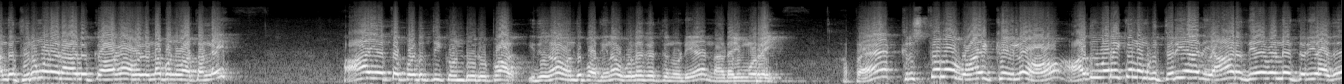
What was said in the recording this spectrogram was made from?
அந்த திருமண நாளுக்காக அவள் என்ன பண்ணுவா? தன்னை ஆயத்தப்படுத்தி கொண்டிருப்பாள். இதுதான் வந்து பார்த்தீங்கன்னா உலகத்தினுடைய நடைமுறை. அப்ப கிறிஸ்தவ வாழ்க்கையிலும் அது வரைக்கும் நமக்கு தெரியாது. யாரு தேவனே தெரியாது.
